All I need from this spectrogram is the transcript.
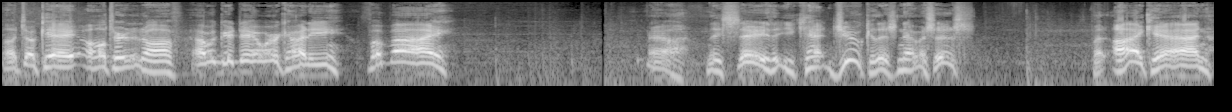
Oh, it's okay. I'll turn it off. Have a good day at work, honey. Bye-bye. Now, they say that you can't juke this nemesis. But I can.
